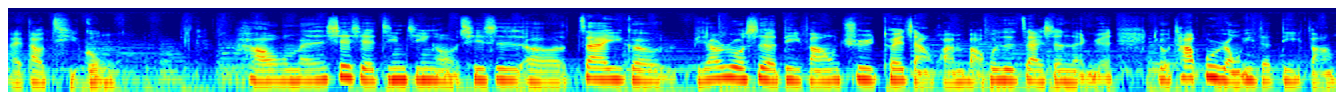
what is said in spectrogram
来到提供。好，我们谢谢晶晶哦。其实呃，在一个比较弱势的地方去推展环保或者再生能源，有它不容易的地方。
